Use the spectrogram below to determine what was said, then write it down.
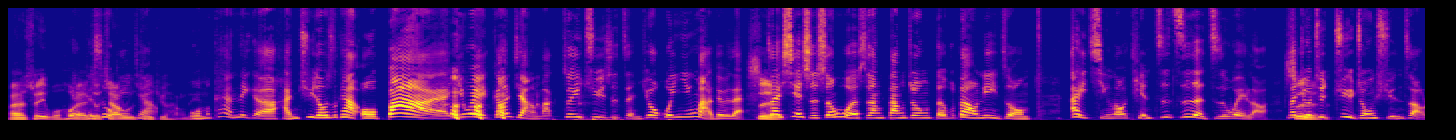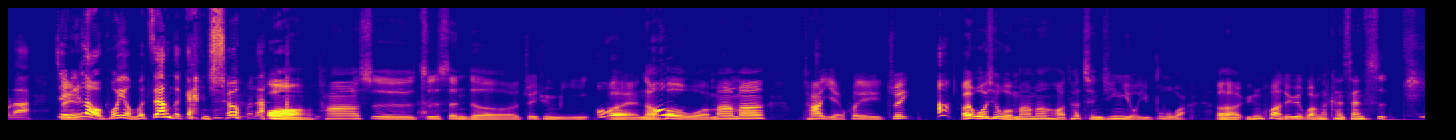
哎，所以我后来就加入追剧行列。我们看那个韩剧都是看欧巴，哎，因为刚讲嘛，追剧是拯救婚姻嘛，对不对？是在现实生活上当中得不到那种爱情喽，甜滋滋的滋味了，那就去剧中寻找了。这你老婆有没有这样的感受呢？哦，她是资深的追剧迷，哦、哎，然后我妈妈她也会追，哎、哦，而且我妈妈哈，她曾经有一部啊。呃，云画的月光，她看三次。天，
